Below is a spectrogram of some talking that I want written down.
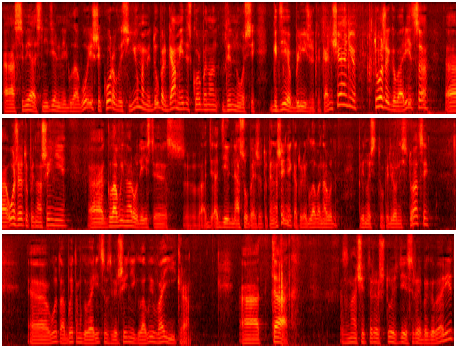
э, связь с недельной главой Шикоров Ласиюма Медубар Гам Эдис Корбана Деноси, где ближе к окончанию тоже говорится э, о жертвоприношении э, главы народа. Есть э, отдельное особое жертвоприношение, которое глава народа приносит в определенной ситуации – вот об этом говорится в завершении главы Ваикра. А, так, значит, что здесь Рэбе говорит?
